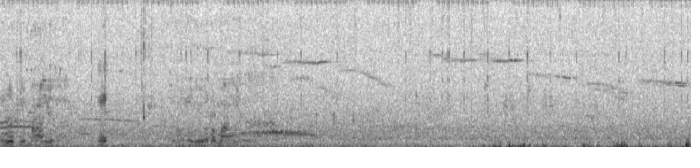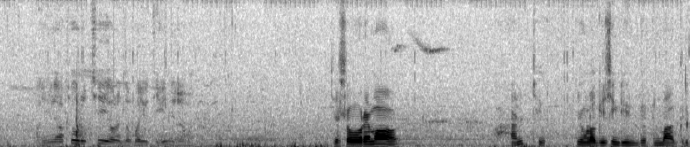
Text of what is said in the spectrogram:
Ini belum main. Hmm? Lagi orang main. Ini yang sore sih orang yang bayu tinggi lah. Ya sore mau hancur. Yang lagi sing di depan maghrib.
